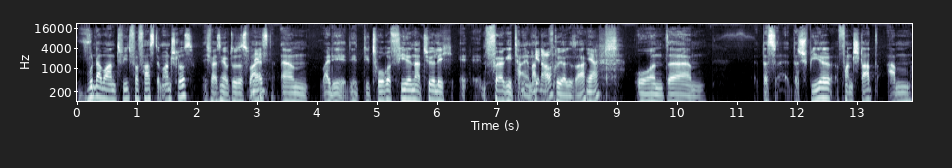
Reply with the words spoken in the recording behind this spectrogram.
wunderbaren Tweet verfasst im Anschluss. Ich weiß nicht, ob du das weißt. Ähm, weil die, die, die Tore fielen natürlich in Fergie-Time, hat Genau. man früher gesagt. Ja. Und ähm, das, das Spiel fand statt am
